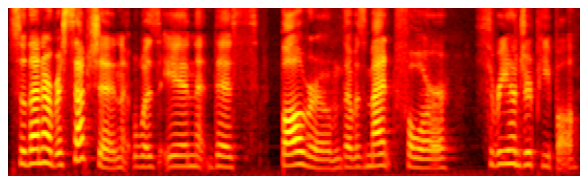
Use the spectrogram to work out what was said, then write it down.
so then our reception was in this ballroom that was meant for 300 people.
